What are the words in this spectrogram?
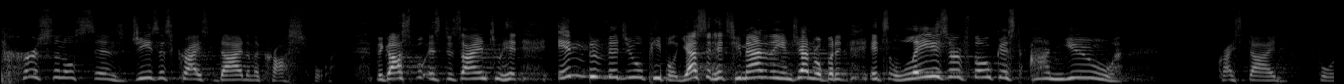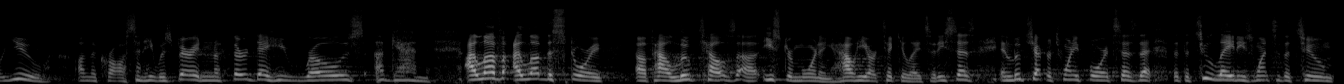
personal sins. Jesus Christ died on the cross for. The gospel is designed to hit individual people. Yes, it hits humanity in general, but it, it's laser focused on you. Christ died for you on the cross and he was buried. And the third day he rose again. I love i love the story of how Luke tells uh, Easter morning, how he articulates it. He says in Luke chapter 24, it says that, that the two ladies went to the tomb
